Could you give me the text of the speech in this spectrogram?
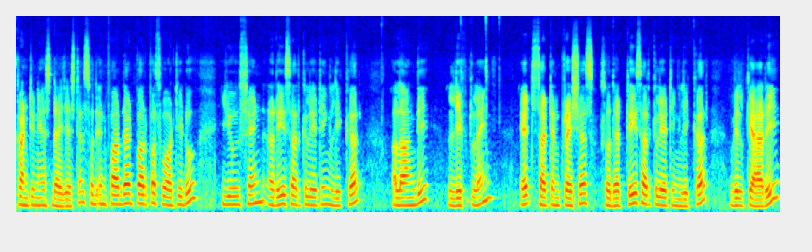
continuous digester. So, then for that purpose what you do you send recirculating liquor along the lift line at certain pressures. So, that recirculating liquor will carry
